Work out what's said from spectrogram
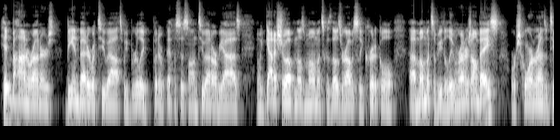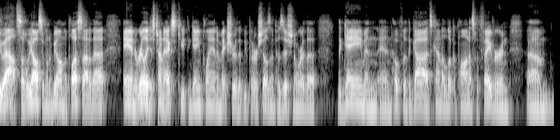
hitting behind runners, being better with two outs. We really put an emphasis on two out RBIs, and we got to show up in those moments because those are obviously critical uh, moments of either leaving runners on base or scoring runs with two outs. So we also want to be on the plus side of that, and really just trying to execute the game plan and make sure that we put ourselves in a position where the the game and and hopefully the gods kind of look upon us with favor, and um,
